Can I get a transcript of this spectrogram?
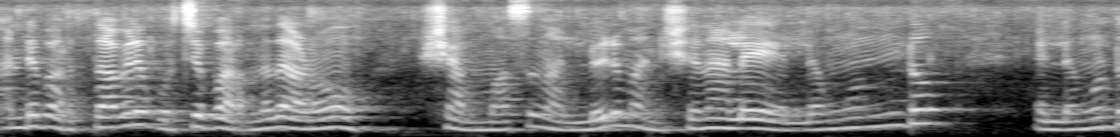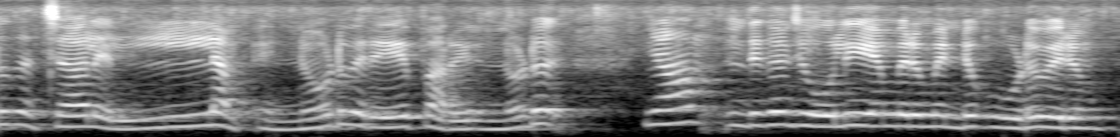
എന്റെ ഭർത്താവിനെ കുറിച്ച് പറഞ്ഞതാണോ? ഷമ്മാസ് നല്ലൊരു മനുഷ്യനല്ലേ? എല്ലാം കൊണ്ടും എല്ലാം കൊണ്ടും വെച്ചാൽ എല്ലാം എന്നോട് വരെ പറയും. എന്നോട് ഞാൻ എന്തെങ്കിലും ജോലി ചെയ്യാൻ വരുമ്പോൾ എന്റെ കൂടെ വരും.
